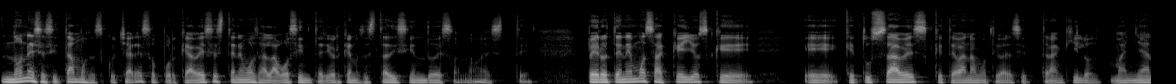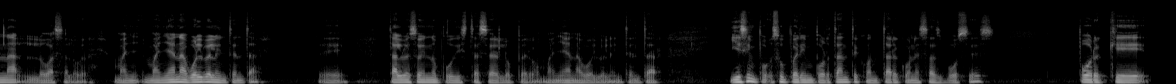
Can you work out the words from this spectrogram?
no necesitamos escuchar eso porque a veces tenemos a la voz interior que nos está diciendo eso, ¿no? Este, pero tenemos aquellos que, eh, que tú sabes que te van a motivar a decir, tranquilo, mañana lo vas a lograr, mañana vuélvelo a intentar. Eh, tal vez hoy no pudiste hacerlo, pero mañana vuélvelo a intentar. Y es súper importante contar con esas voces porque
